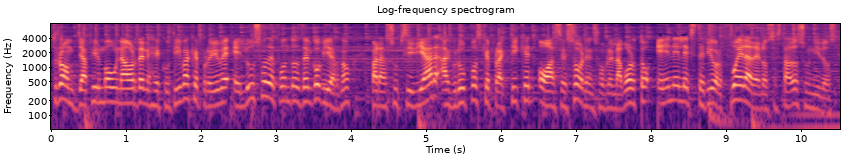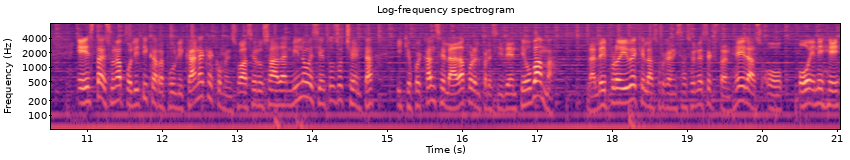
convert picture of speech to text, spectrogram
Trump ya firmó una orden ejecutiva que prohíbe el uso de fondos del gobierno para subsidiar a grupos que practiquen o asesoren sobre el aborto en el exterior, fuera de los Estados Unidos. Esta es una política republicana que comenzó a ser usada en 1980 y que fue cancelada por el presidente Obama. La ley prohíbe que las organizaciones extranjeras o ONG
